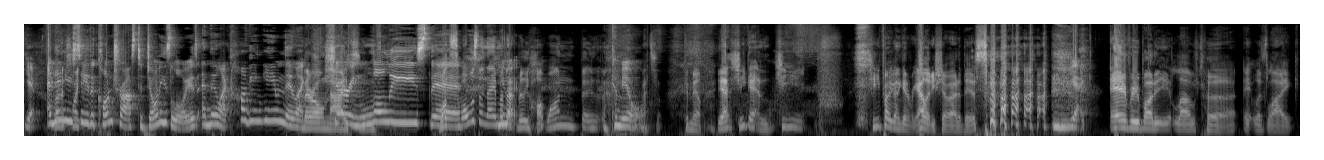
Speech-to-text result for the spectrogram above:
Yeah, and But then you like- see the contrast to Johnny's lawyers, and they're like hugging him. They're like They're all nice sharing lollies. They're what was the name of know- that really hot one? Camille. That's Camille. Yeah, she getting she she probably gonna get a reality show out of this. yeah, Everybody loved her. It was like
